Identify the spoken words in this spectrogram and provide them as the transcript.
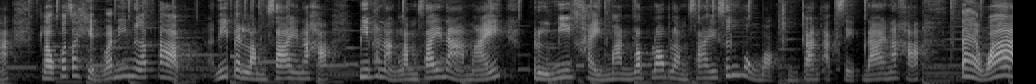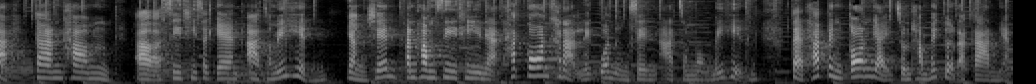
นะ เราก็จะเห็นว่านี่เนื้อตับนี่เป็นลำไส้นะคะ มีผนังลำไส้หนาไหม หรือมีไขมันรอบๆลำไส้ซึ่งบ่งบอกถึงการอักเสบได้นะคะ แต่ว่าการทำเอ่อ CT สแกนอาจจะไม่เห็น อย่างเช่น การทำ CT เนี่ย ถ้าก้อนขนาดเล็กกว่า 1 เซนอาจจะมองไม่เห็น แต่ถ้าเป็นก้อนใหญ่จนทำให้เกิดอาการเนี่ย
